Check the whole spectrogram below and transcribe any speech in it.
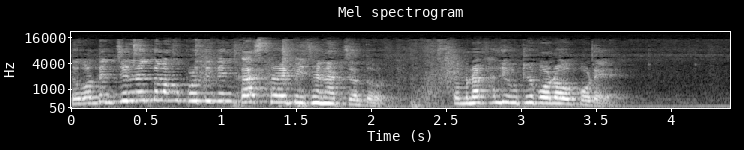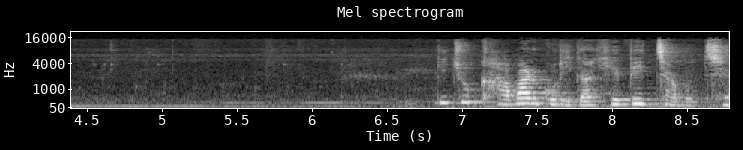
তোমাদের জন্য তোমাকে প্রতিদিন কাচতে হয় বিছানার চাদর। তোমরা খালি উঠে পড়ো ওপরে। কিছু খাবার করি গা খেতে ইচ্ছা করছে।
